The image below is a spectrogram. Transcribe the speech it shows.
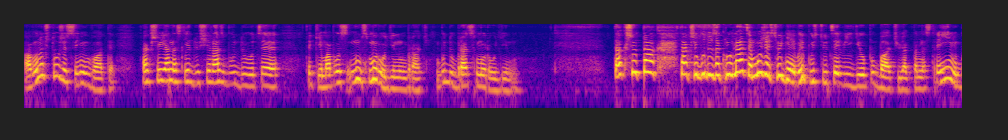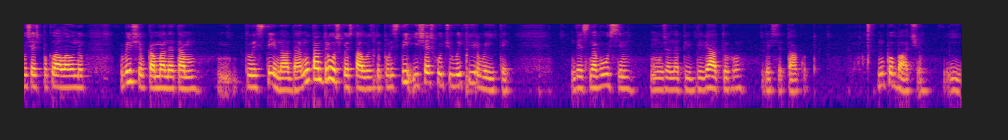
А воно ж теж синювате. Так що я на слідуючий раз буду оце таким, або ну, смородину брати. Буду брати смородину. Так що так, так що буду закруглятися. Може, сьогодні я випустю це відео, побачу, як по настроєнню, бо ще ж поклала воно вишивка, в мене там плести треба. Ну там трошки осталось доплести, і ще ж хочу в ефір вийти. Десь на 8, може на пів десь отак от. Ну, побачу. І,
